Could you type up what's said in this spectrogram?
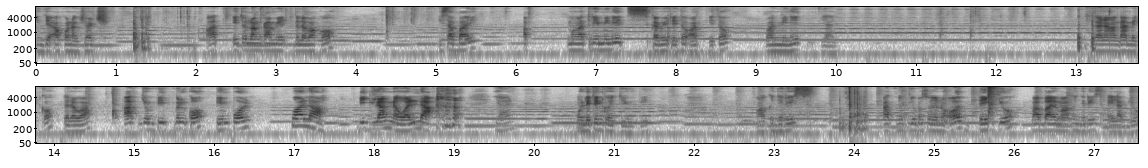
Hindi ako nag-search. At ito lang gamit. Dalawa ko. Isabay. Up, mga 3 minutes gamit ito. At ito, 1 minute. Yan. Yan ang gamit ko. Dalawa. At yung pimple ko, pimple, wala. Biglang nawala. Yan. Ulitin ko ito yung pin. Mga kanyaris. At nag ba sa nanood? Thank you. Bye-bye mga kanyaris. I love you.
